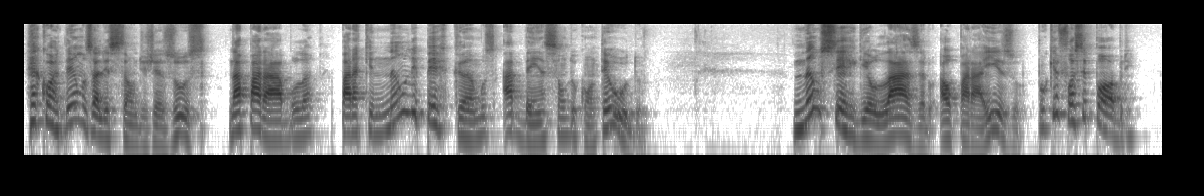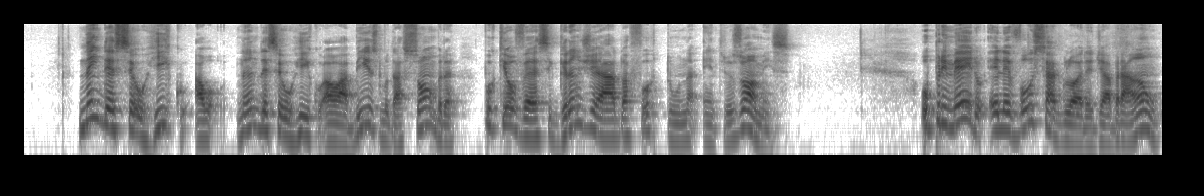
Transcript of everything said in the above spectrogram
Recordemos a lição de Jesus na parábola para que não lhe percamos a bênção do conteúdo. Não se ergueu Lázaro ao paraíso porque fosse pobre, nem desceu rico ao, nem desceu rico ao abismo da sombra porque houvesse granjeado a fortuna entre os homens. O primeiro elevou-se à glória de Abraão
